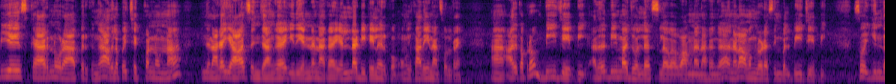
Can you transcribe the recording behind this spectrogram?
பிஏஎஸ் கேர்னு ஒரு ஆப் இருக்குங்க. அதில் போய் செக் பண்ணோம்னா இந்த நகை யார் செஞ்சாங்க இது என்ன நகை எல்லா டீட்டெயிலும் இருக்கும். உங்களுக்கு அதையும் நான் சொல்கிறேன் அதுக்கப்புறம் பிஜேபி அதாவது பீமா ஜுவல்லர்ஸில் வாங்கின நகைங்க. அதனால் அவங்களோட சிம்பிள் பிஜேபி ஸோ இந்த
